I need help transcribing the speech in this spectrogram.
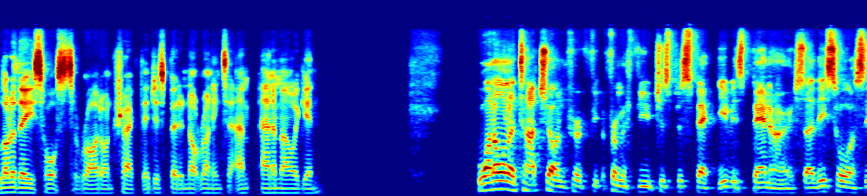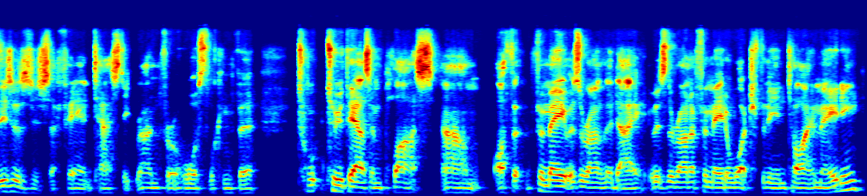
a lot of these horses are right on track. They just better not run into Anamoe again. One I want to touch on for, from a futures perspective is Benaud. So this horse, this was just a fantastic run for a horse looking for 2000 plus. Um, th- for me, it was the run of the day. It was the runner for me to watch for the entire meeting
